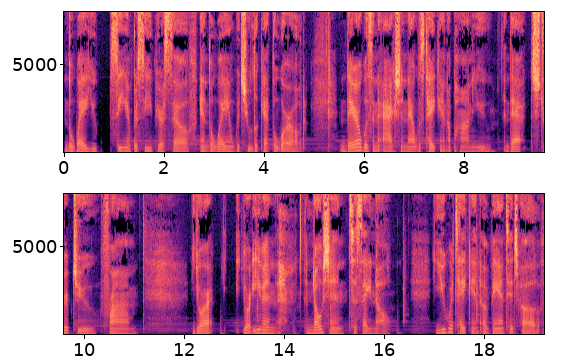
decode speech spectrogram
the way you see and perceive yourself and the way in which you look at the world. There was an action that was taken upon you that stripped you from your, your even notion to say no. You were taken advantage of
